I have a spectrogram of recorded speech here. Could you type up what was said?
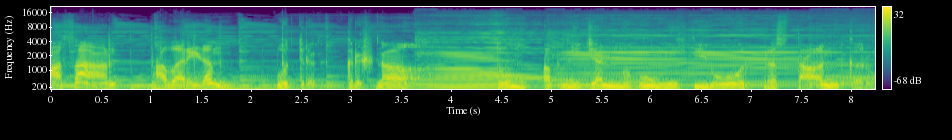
ஆசான் அவரிடம் पुत्र कृष्णा तुम अपनी जन्मभूमि की ओर प्रस्थान करो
